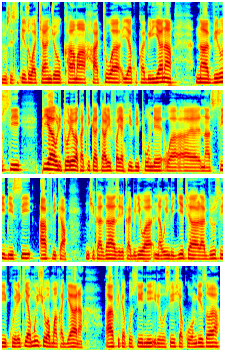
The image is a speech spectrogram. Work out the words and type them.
Msisitizo wa chanjo kama hatua ya kukabiliana na virusi pia ulitolewa katika taarifa ya hivi punde wa, uh, na CDC Africa. Nchi kadhaa zilikabiliwa na wimbi jipya la virusi kuelekea mwisho wa mwaka jana. Afrika Kusini ilihusisha kuongeza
